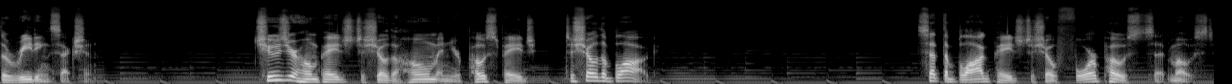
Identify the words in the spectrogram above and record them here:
the Reading section. Choose your homepage to show the home and your post page to show the blog. Set the blog page to show four posts at most.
